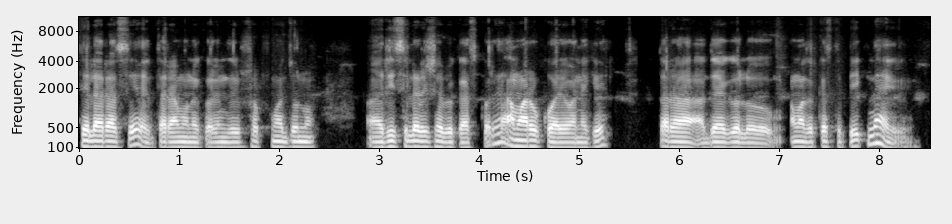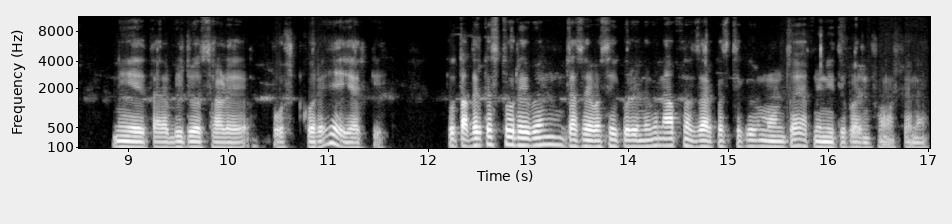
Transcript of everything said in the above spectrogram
সেলার আছে তারা মনে করেন যে সবসময়ের জন্য রিসেলার হিসাবে কাজ করে। আমারও করে অনেকে। তারা দেখা গেল আমাদের কাছ থেকে পিক নেয়, নিয়ে তারা ভিডিও ছাড়ে, পোস্ট করে এই আর কি তো তাদের কাছ থেকেও নেবেন, যাচাই-বাছাই করে নেবেন। আপনার যার কাছ থেকে মন চায় আপনি নিতে পারেন, সমস্যা নাই।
